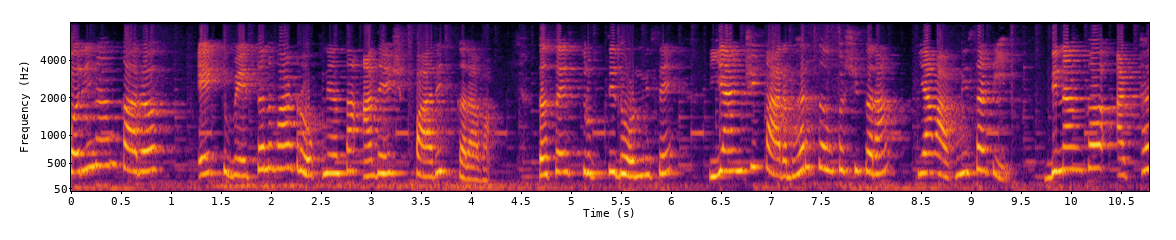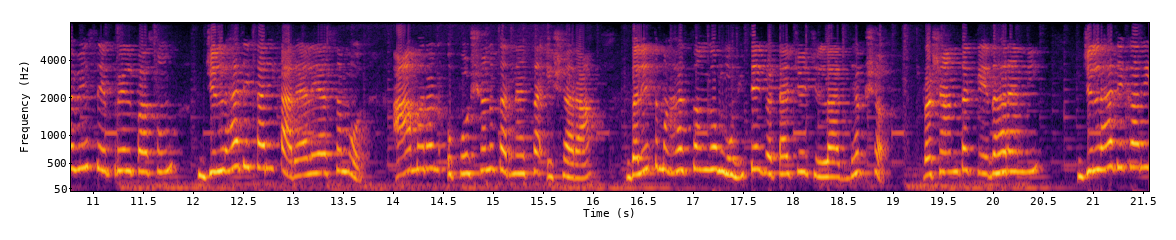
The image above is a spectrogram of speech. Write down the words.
परिणामकारक एक वेतनवाढ रोखण्याचा आदेश पारित करावा. तसेच तृप्ती धोडमिसे यांची कारभार चौकशी करा या मागणीसाठी दिनांक अठ्ठावीस एप्रिलपासून जिल्हाधिकारी कार्यालयासमोर आमरण उपोषण करण्याचा इशारा दलित महासंघ मोहिते गटाचे जिल्हाध्यक्ष प्रशांत केदार यांनी जिल्हाधिकारी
